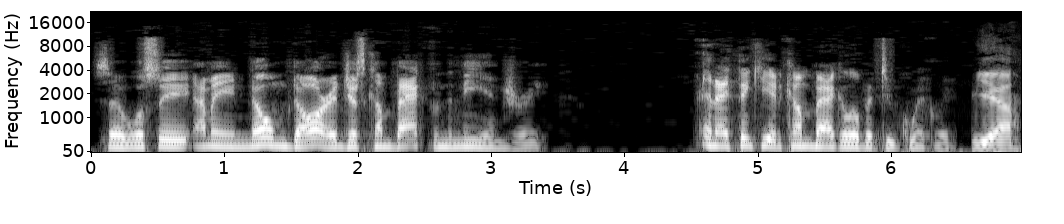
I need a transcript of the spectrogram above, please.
So we'll see. I mean, Noam Dar had just come back from the knee injury, and I think he had come back a little bit too quickly. Yeah,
